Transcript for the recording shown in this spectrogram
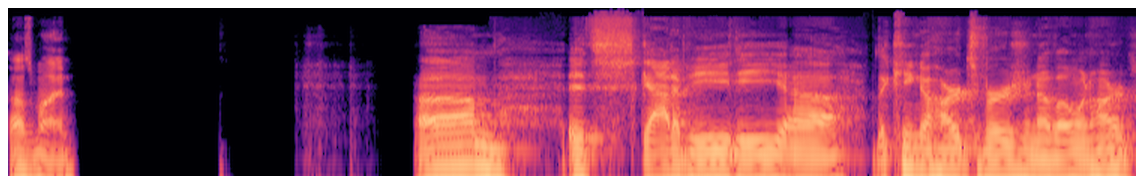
that was mine. Um, it's got to be the uh the King of Harts version of Owen Hart.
